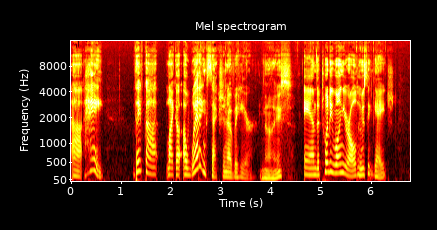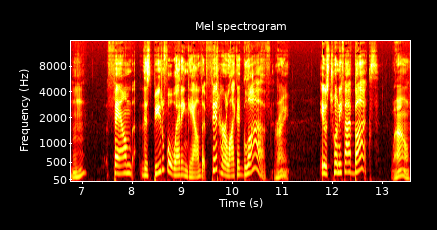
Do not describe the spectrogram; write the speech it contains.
uh, "Hey, they've got like a, a wedding section over here." Nice. And the 21 year old who's engaged hmm found this beautiful wedding gown that fit her like a glove. Right. It was 25 bucks. Wow.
